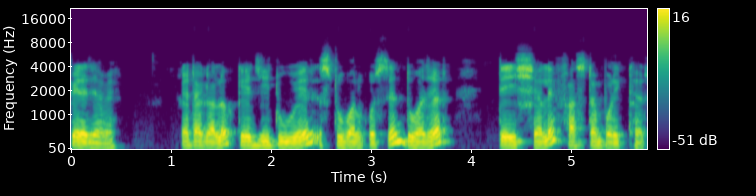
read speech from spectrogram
পেরে যাবে। এটা গেল কেজি টু এর স্টুবাল কোশ্চেন দু হাজার তেইশ সালে ফার্স্ট টার্ম পরীক্ষার।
